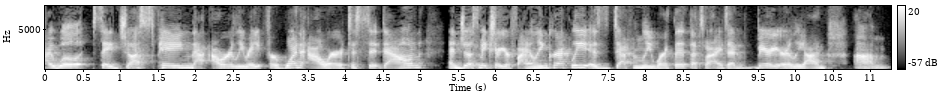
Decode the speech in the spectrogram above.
i will say just paying that hourly rate for one hour to sit down and just make sure you're filing correctly is definitely worth it. That's what I did very early on, um,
